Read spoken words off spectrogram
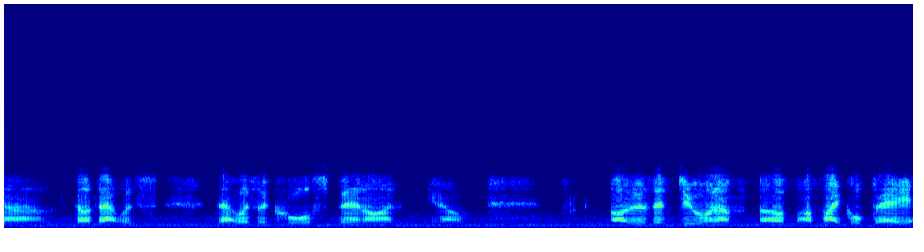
Uh, thought that was that was a cool spin on you know. Other than doing a, a, a Michael Bay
